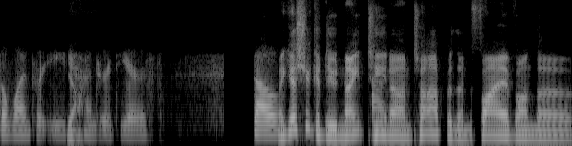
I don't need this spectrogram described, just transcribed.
So one for each Yeah. hundred years. So I guess you could do 19 Um, on top and then five on the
